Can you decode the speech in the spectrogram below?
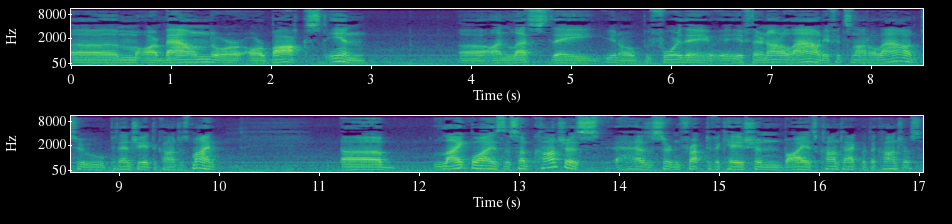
um, are bound or, or boxed in uh, unless they, you know, before they, if they're not allowed, if it's not allowed to potentiate the conscious mind. Uh, likewise, the subconscious has a certain fructification by its contact with the conscious,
